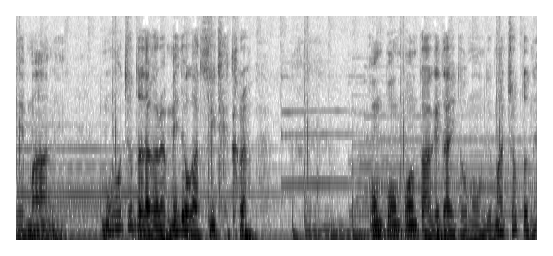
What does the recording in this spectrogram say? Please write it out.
でまあねもうちょっとだから目処がついてからポンポンポンと上げたいと思うんでまあちょっとね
